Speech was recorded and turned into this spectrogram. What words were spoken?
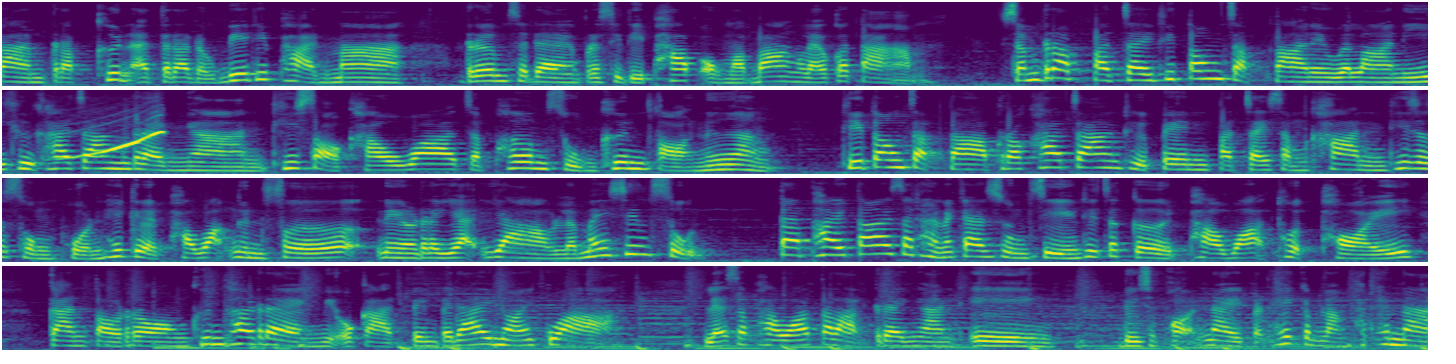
การปรับขึ้นอัตราดอกเบี้ยที่ผ่านมา เริ่มแสดงประสิทธิภาพออกมาบ้างแล้วก็ตามสำหรับปัจจัยที่ต้องจับตาในเวลานี้คือค่าจ้างแรงงานที่สอกเขาว่าจะเพิ่มสูงขึ้นต่อเนื่อง ที่ต้องจับตาเพราะค่าจ้างถือเป็นปัจจัยสำคัญที่จะส่งผลให้เกิดภาวะเงินเฟ้อในระยะยาวและไม่สิ้นสุด แต่ภายใต้สถานการณ์สุ่มเสี่ยงที่จะเกิดภาวะถดถอย การต่อรองขึ้นค่าแรงมีโอกาสเป็นไปได้น้อยกว่า และสภาวะตลาดแรงงานเอง โดยเฉพาะในประเทศกำลังพัฒนา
